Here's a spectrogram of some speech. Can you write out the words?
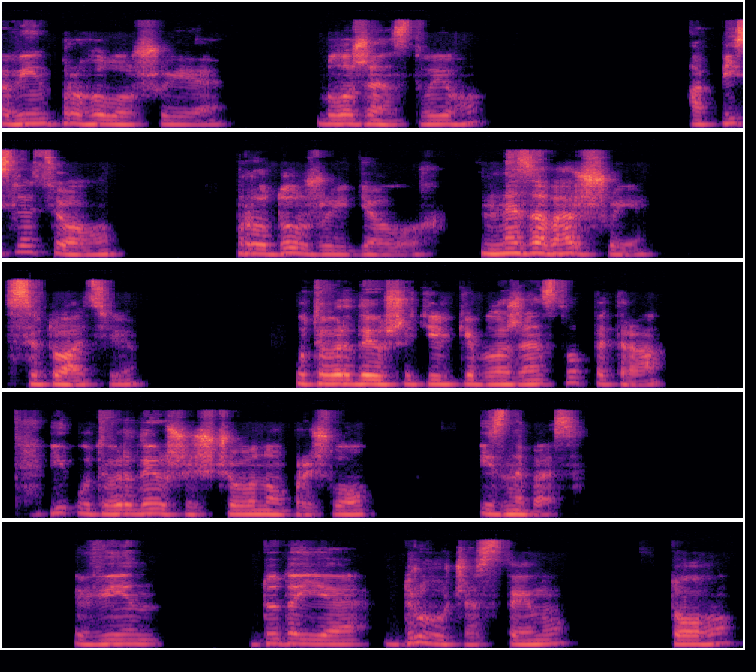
він проголошує блаженство Його, а після цього продовжує діалог, не завершує ситуацію, утвердивши тільки блаженство Петра і утвердивши, що воно прийшло із небес. Він додає другу частину того,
